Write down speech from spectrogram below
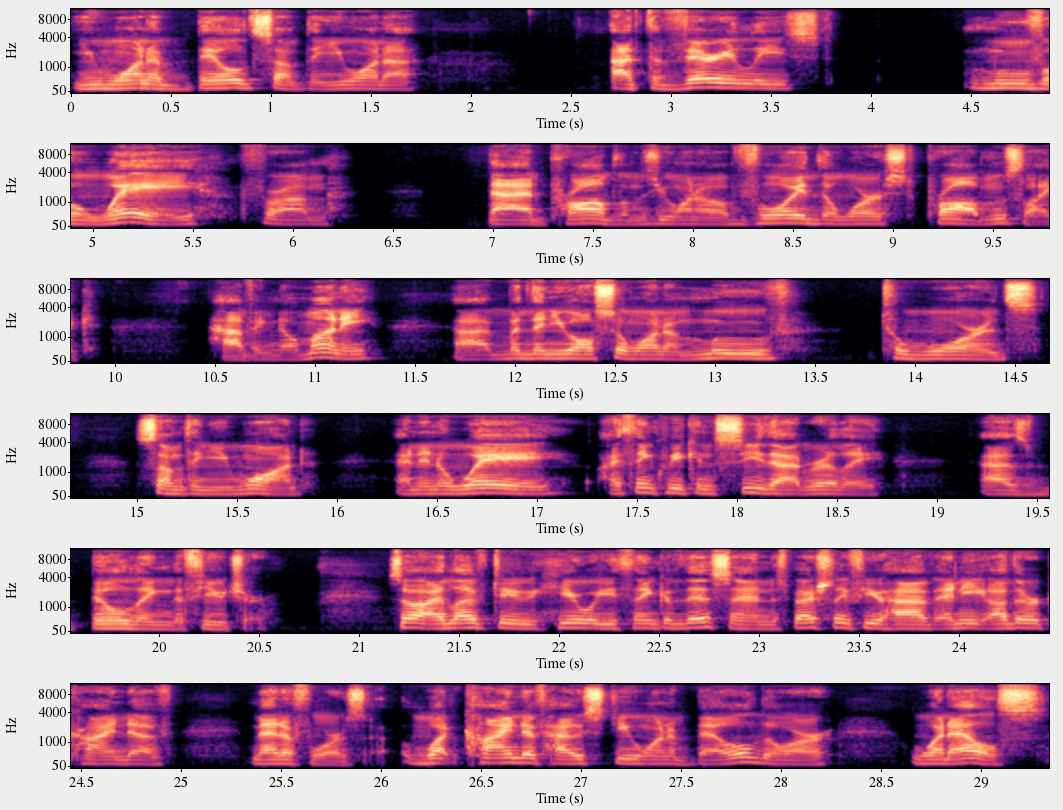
You want to build something. You want to, at the very least, move away from bad problems. You want to avoid the worst problems like having no money, uh, but then you also want to move towards something you want. And in a way, I think we can see that really as building the future. So I'd love to hear what you think of this, and especially if you have any other kind of metaphors. What kind of house do you want to build, or what else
